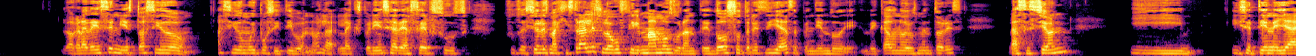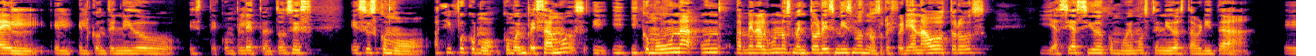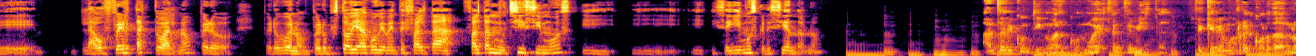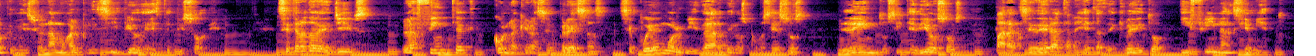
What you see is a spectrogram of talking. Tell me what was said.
lo agradecen y esto ha sido, ha sido muy positivo, ¿no? La, la experiencia de hacer sus, sus sesiones magistrales, luego filmamos durante dos o tres días, dependiendo de, de cada uno de los mentores, la sesión y, y se tiene ya el, el, contenido este, completo. Entonces, eso es como, así fue como, como empezamos y, y, como una, un, también algunos mentores mismos nos referían a otros y así ha sido como hemos tenido hasta ahorita eh, la oferta actual, ¿no? Pero, pero bueno, pero pues todavía obviamente falta, faltan muchísimos y, y seguimos creciendo, ¿no? Antes de continuar con nuestra entrevista, te queremos recordar lo que mencionamos al principio de este episodio. Se trata de Jeeves, la fintech con la que las empresas se pueden olvidar de los procesos lentos y tediosos para acceder a tarjetas de crédito y financiamiento.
